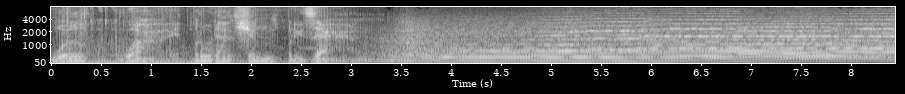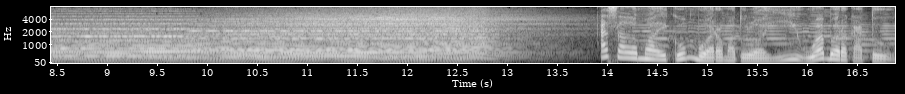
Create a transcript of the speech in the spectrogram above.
Worldwide Production present Assalamualaikum warahmatullahi wabarakatuh.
